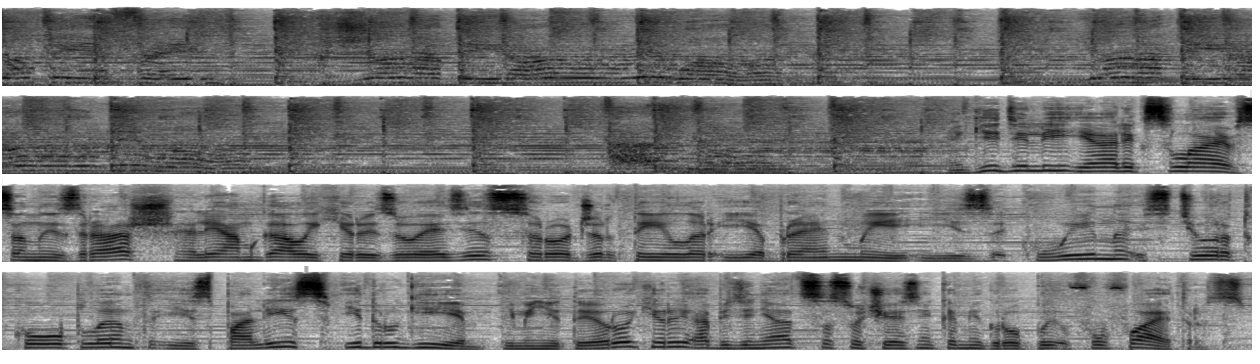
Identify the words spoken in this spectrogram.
Don't be afraid, cause you're not the only one. Гедди Ли и Алекс Лайфсон из Rush, Лиам Галлахер из Oasis, Роджер Тейлор и Брайан Мэй из Queen, Стюарт Коупленд из Police и другие именитые рокеры объединятся с участниками группы Foo Fighters.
